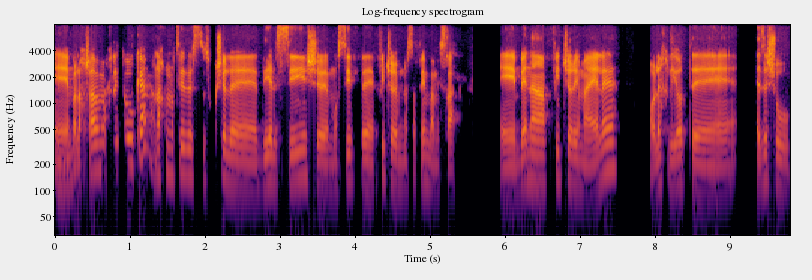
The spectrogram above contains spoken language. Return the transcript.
אה. אבל עכשיו הם החליטו כן אנחנו נוציא איזה סוג של אה, DLC שמוסיף אה, פיצ'רים נוספים במשחק. אה, בין הפיצ'רים האלה הולך להיות אה, איזשהו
